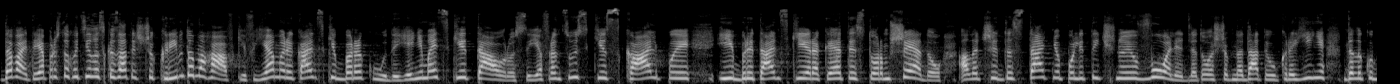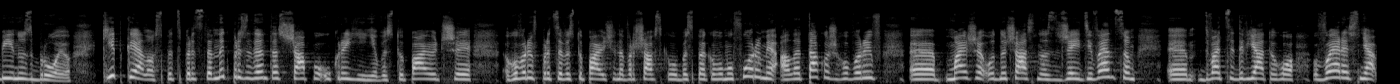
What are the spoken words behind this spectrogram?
Давайте. Я просто хотіла сказати, що крім томагавків, є американські баракуди, є німецькі тауруси, є французькі скальпи і британські ракети Storm Shadow. Але чи достатньо політичної волі для того, щоб надати Україні далекобійну зброю? Кіт Келлог, спецпредставник президента США по Україні, виступаючи, говорив про це, виступаючи на Варшавському безпековому форумі, але також говорив е, майже одночасно з Джей Ді Венсом е, 29 вересня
